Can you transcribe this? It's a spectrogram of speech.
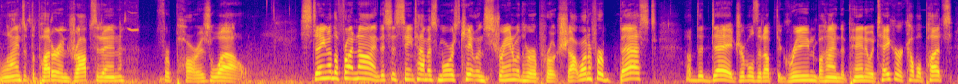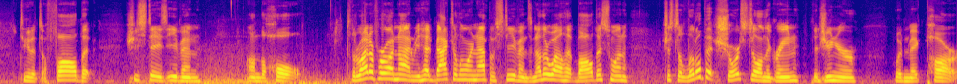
lines up the putter and drops it in for par as well. Staying on the front nine, this is St. Thomas More's Caitlin Strand with her approach shot. One of her best of the day. Dribbles it up the green behind the pin. It would take her a couple putts to get it to fall, but she stays even on the hole. To the right of her on nine, we head back to Lauren Knapp of Stevens. Another well hit ball. This one just a little bit short still on the green. The junior would make par.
